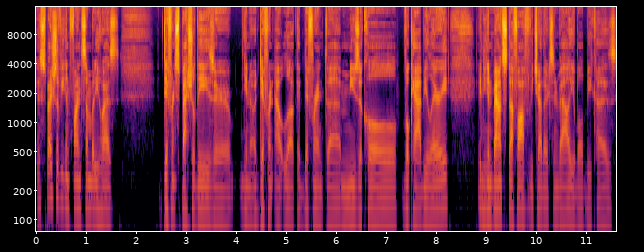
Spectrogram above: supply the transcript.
especially if you can find somebody who has different specialties or you know a different outlook, a different uh, musical vocabulary, and you can bounce stuff off of each other. It's invaluable because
